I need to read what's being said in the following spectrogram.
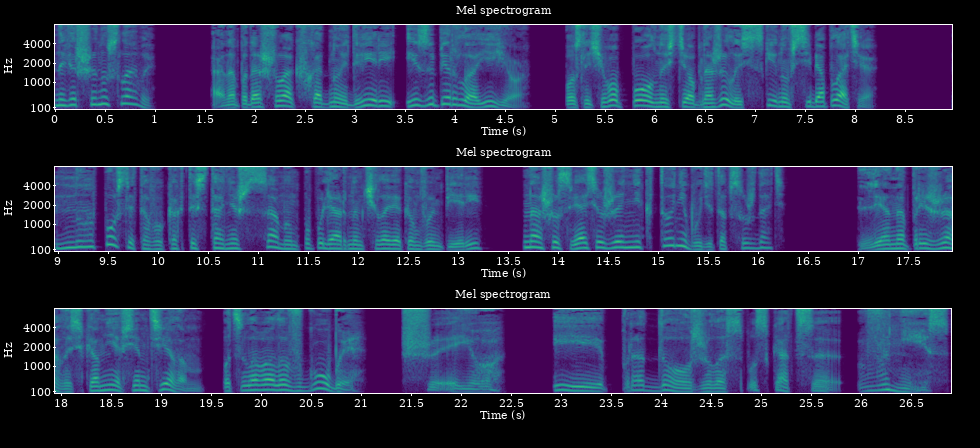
на вершину славы». Она подошла к входной двери и заперла ее, после чего полностью обнажилась, скинув с себя платье. «Но после того, как ты станешь самым популярным человеком в Империи, нашу связь уже никто не будет обсуждать». Лена прижалась ко мне всем телом, поцеловала в губы, шею и продолжила спускаться вниз.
